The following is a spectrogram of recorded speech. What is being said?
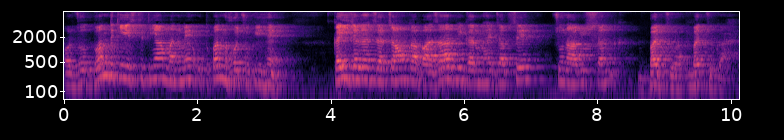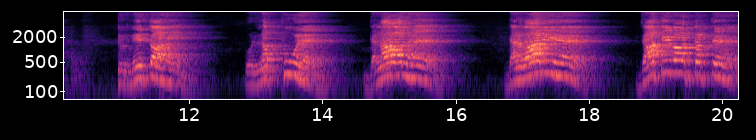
और जो द्वंद्व की स्थितियाँ मन में उत्पन्न हो चुकी हैं, कई जगह चर्चाओं का बाज़ार भी गर्म है जब से चुनावी शंख बज चुका बज चुका है। जो नेता हैं, वो लफ्फू हैं, दलाल हैं, दरबारी हैं, जातिवाद करते हैं,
